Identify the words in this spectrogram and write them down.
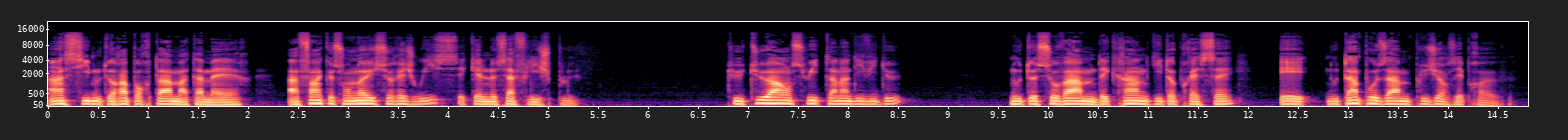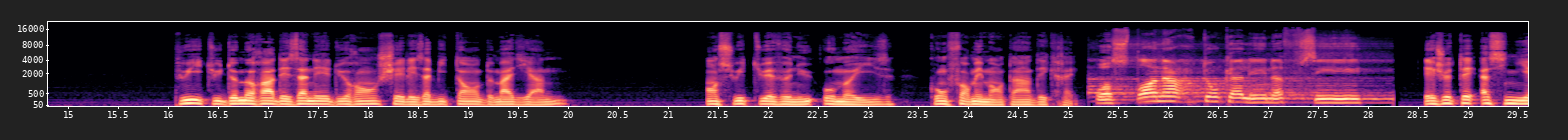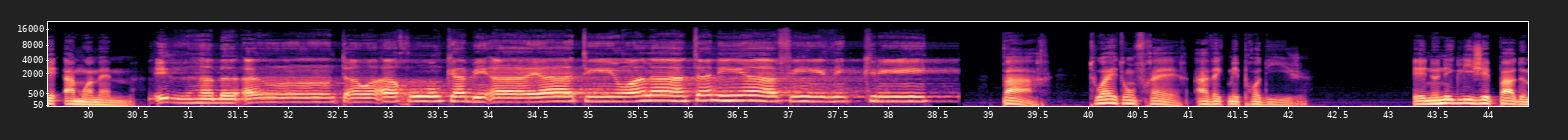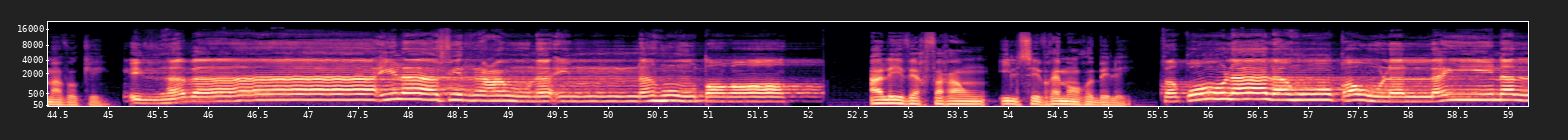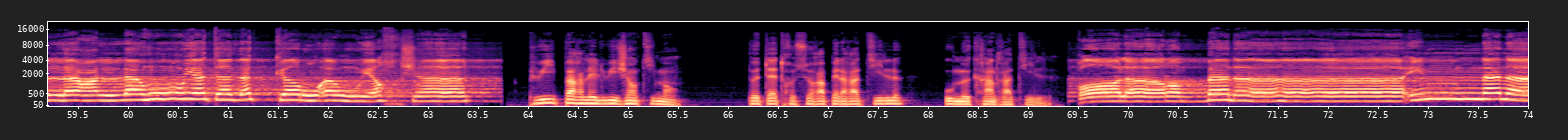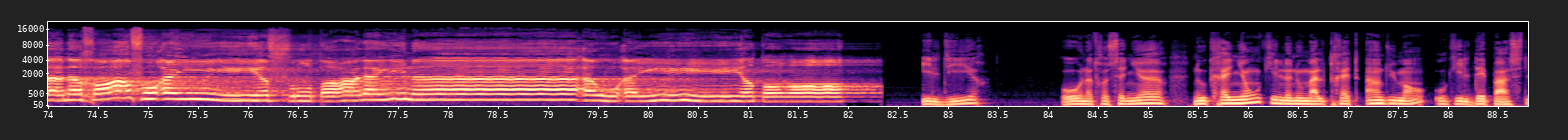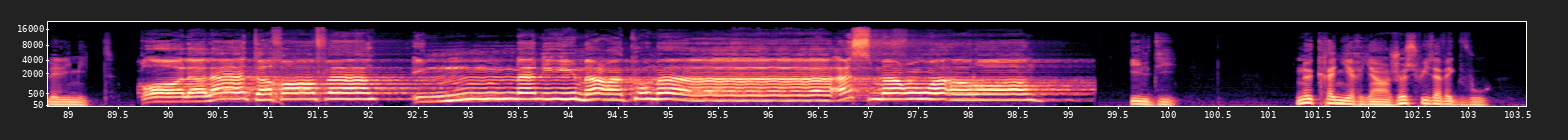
Ainsi nous te rapportâmes à ta mère, afin que son œil se réjouisse et qu'elle ne s'afflige plus. Tu tuas ensuite un individu, nous te sauvâmes des craintes qui t'oppressaient, et nous t'imposâmes plusieurs épreuves. Puis tu demeuras des années durant chez les habitants de Madian. Ensuite tu es venu, ô Moïse, conformément à un décret et je t'ai assigné à moi-même. Pars, toi et ton frère, avec mes prodiges, et ne négligez pas de m'invoquer. Allez vers Pharaon, il s'est vraiment rebellé. فقولا له قولا لينا لعله يتذكر أو يخشى Puis parlez-lui gentiment. Peut-être se rappellera-t-il ou me craindra-t-il. قالا ربنا إننا نخاف أن يفرط علينا أو أن يطغى Ils dirent Ô notre Seigneur, nous craignons qu'il ne nous maltraite indûment ou qu'il dépasse les limites. Il dit, Ne craignez rien, je suis avec vous,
